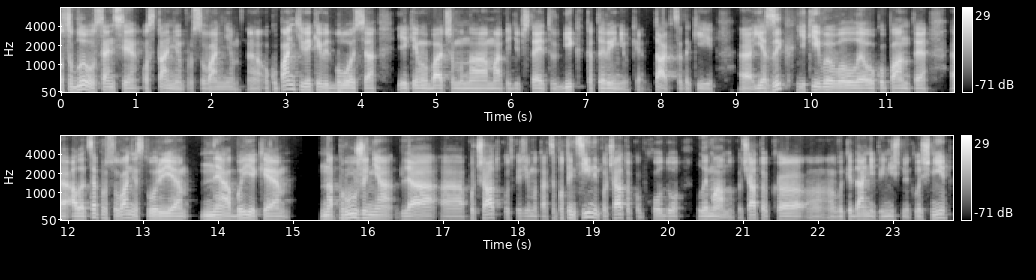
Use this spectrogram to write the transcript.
Особливо в сенсі останнього просування е, окупантів, яке відбулося, яке ми бачимо на мапі Діпстейт в бік Катеринівки. Так, це такий е, язик, який вивели окупанти, е, але це просування створює неабияке напруження для е, початку, скажімо так, це потенційний початок обходу лиману, початок е, е, викидання північної клешні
